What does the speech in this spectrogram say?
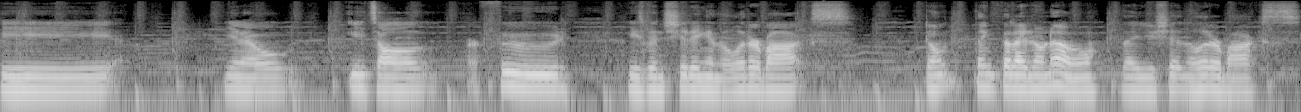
He, you know, eats all our food. He's been shitting in the litter box. Don't think that I don't know that you shit in the litter box.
